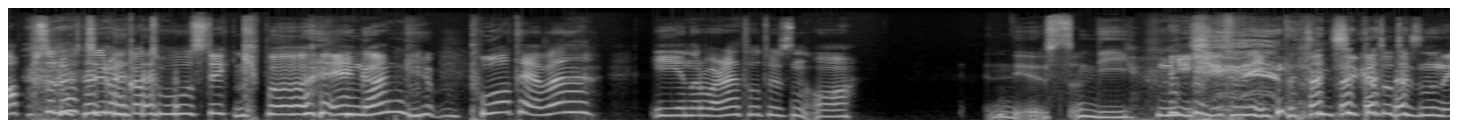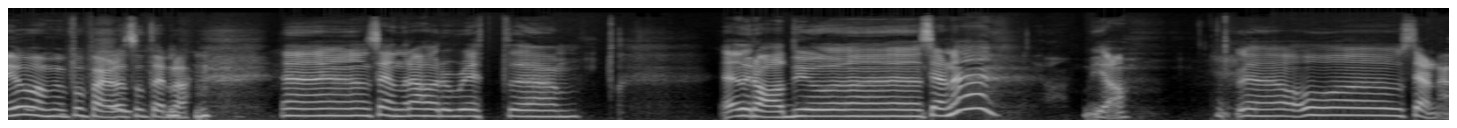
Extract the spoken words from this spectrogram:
Absolutt. Runka to stykk på en gang. På TV i når var det? 2009. Ni- s- Ni. Cirka 2009 og var med på Paradise Hotel. Da. Uh, senere har hun blitt uh, radiostjerne. Ja. Uh, og stjerne.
